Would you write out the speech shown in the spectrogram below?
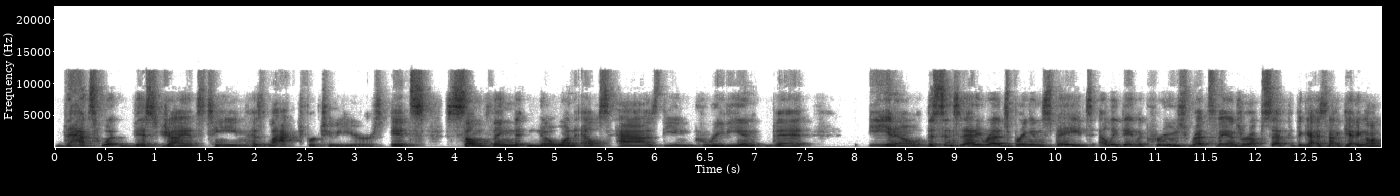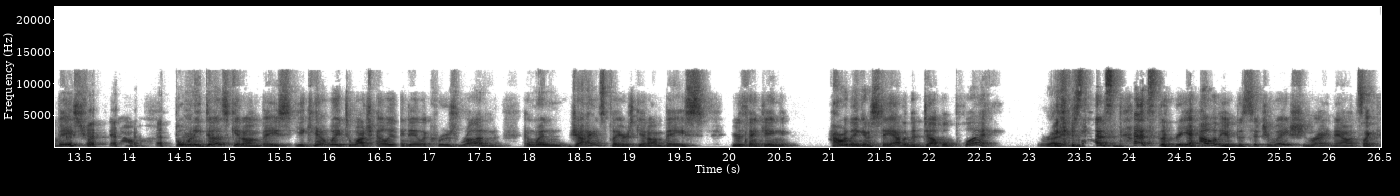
that's what this Giants team has lacked for two years. It's something that no one else has, the ingredient that you know, the Cincinnati Reds bring in spades. Elly De La Cruz, Reds fans are upset that the guy's not getting on base right now. but when he does get on base, you can't wait to watch Elly De La Cruz run. And when Giants players get on base, you're thinking, how are they going to stay out of the double play? Right. Because that's that's the reality of the situation right now. It's like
